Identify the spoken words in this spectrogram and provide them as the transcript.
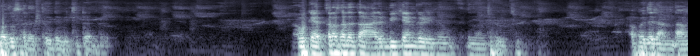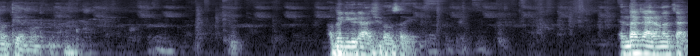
ഒൻപത് സ്ഥലത്ത് ലഭിച്ചിട്ടുണ്ട്. നമുക്ക് എത്ര സ്ഥലത്ത് ആരംഭിക്കാൻ കഴിഞ്ഞു എന്ന് ഞാൻ ചോദിച്ചു. അപ്പൊ ഇത് രണ്ടാമത്തെ എന്ന് പറഞ്ഞു അപ്പൊ എനിക്കൊരു ആശ്വാസമായി. എന്താ കാരണം വെച്ചാൽ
